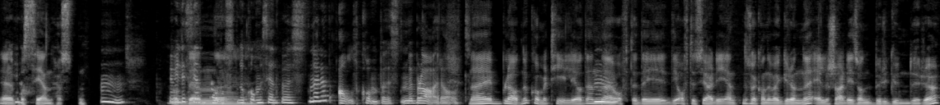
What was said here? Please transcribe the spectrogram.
eh, på senhøsten. Mm. Men vil de si at den, blomstene eh, kommer sent på høsten, eller at alt kommer på høsten, med blader og alt? Nei, bladene kommer tidlig, og den Mm. er ofte de, de Ofte så er de enten så kan de være grønne, eller så er de sånn burgunderrød,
